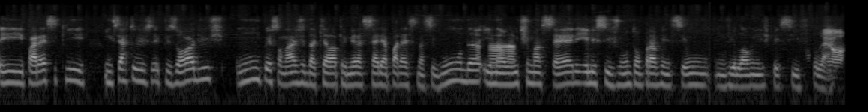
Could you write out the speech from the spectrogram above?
e, e parece que em certos episódios, um personagem daquela primeira série aparece na segunda, ah. e na ah. última série eles se juntam para vencer um, um, vilão em específico lá.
